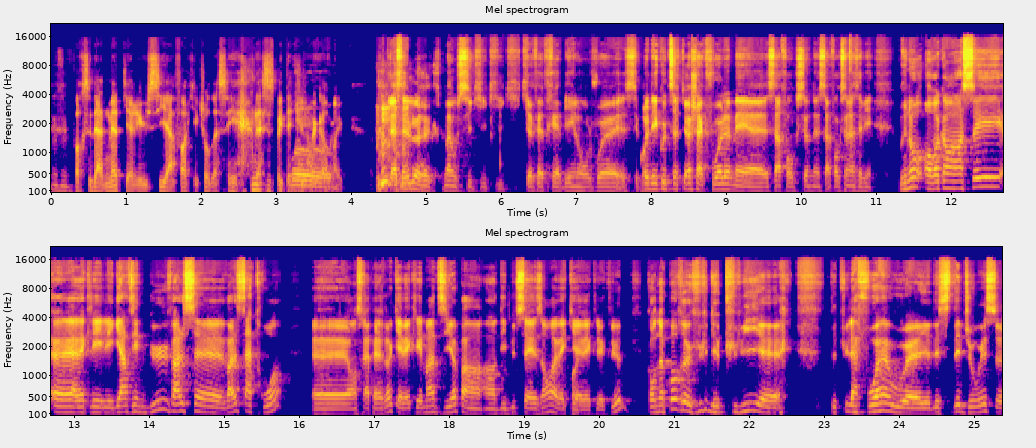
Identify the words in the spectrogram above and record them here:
mhm. Forcé d'admettre qu'il a réussi à faire quelque chose d'assez d'assez spectaculaire Ouais, ouais, quand même. La cellule de recrutement aussi qui, qui, qui- a fait très bien, là, on le voit. C'est pas Ouais. des coups de circuit à chaque fois, là, mais euh, ça fonctionne, ça fonctionne assez bien. Bruno, on va commencer euh, avec les, les gardiens de but. Vals, euh, Vals à 3. on se rappellera qu'il y avait Clément Diop en, en début de saison avec, Ouais. avec le club, qu'on n'a pas revu depuis, euh, depuis la fois où il a décidé de jouer sur,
